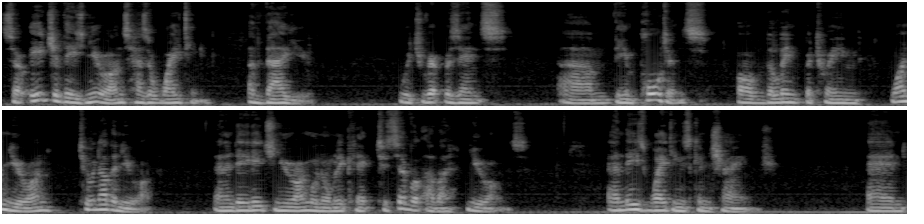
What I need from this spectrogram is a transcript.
So each of these neurons has a weighting, a value, which represents um, the importance of the link between one neuron to another neuron. And indeed, each neuron will normally connect to several other neurons. And these weightings can change. And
